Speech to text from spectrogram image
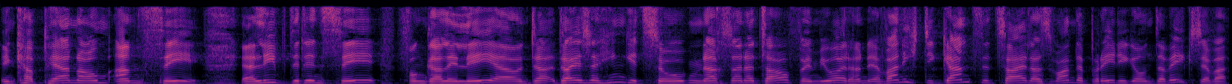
in Kapernaum am See. Er liebte den See von Galiläa und da, da ist er hingezogen nach seiner Taufe im Jordan. Er war nicht die ganze Zeit als Wanderprediger unterwegs, er war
